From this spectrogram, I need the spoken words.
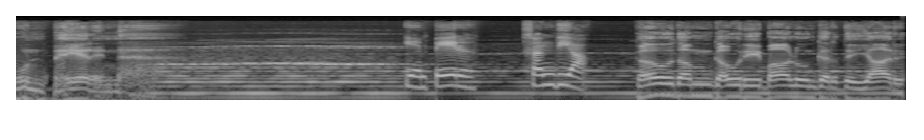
உன் பெயர் என்ன? என் பேரு சந்தியா. கௌதம் கௌரி பாலுங்கிறது யாரு?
